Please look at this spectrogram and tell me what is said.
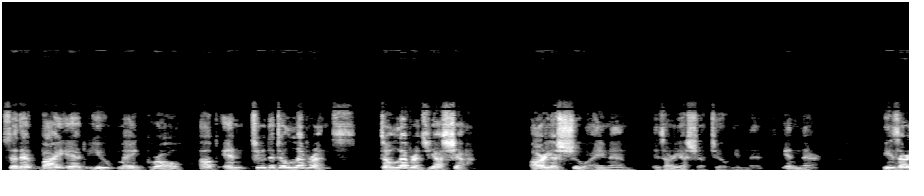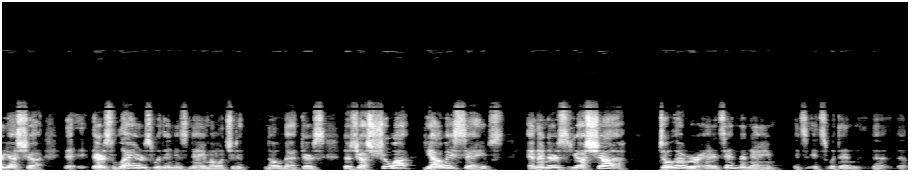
so that by it you may grow up into the deliverance. Deliverance, Yasha our Yeshua, amen, is our Yeshua too in there. He's our Yeshua. Eh, eh, there's layers within his name. I want you to know that. There's there's Yeshua, Yahweh saves, and then there's Yasha, deliver, and it's in the name. It's it's within the the,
